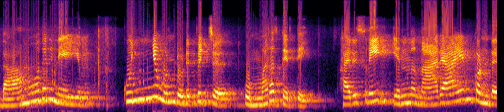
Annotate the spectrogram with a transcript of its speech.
ദാമോദരനെയും കുഞ്ഞുമുണ്ടുടുപ്പിച്ച് ഉമ്മറത്തെത്തി. ഹരിശ്രീ എന്ന് നാരായൺ കൊണ്ട്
